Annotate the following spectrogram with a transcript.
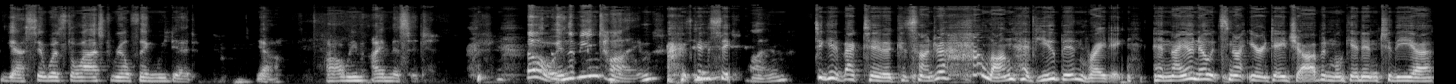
Yes, it was the last real thing we did. Yeah. Oh, we I miss it. oh, in the meantime, I was going to say, time, to get back to Cassandra, how long have you been writing? And I know it's not your day job, and we'll get into the uh,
